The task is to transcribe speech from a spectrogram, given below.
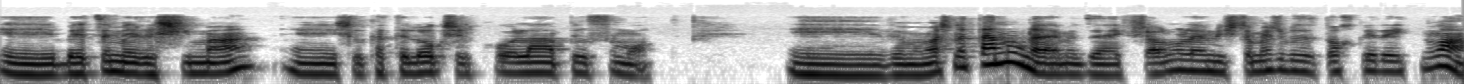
אה, בעצם רשימה אה, של קטלוג של כל הפרסומות. אה, וממש נתנו להם את זה, אפשרנו להם להשתמש בזה תוך כדי תנועה.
